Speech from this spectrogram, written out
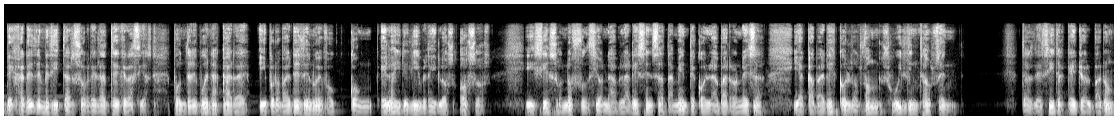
Dejaré de meditar sobre las desgracias, pondré buena cara y probaré de nuevo con el aire libre y los osos y si eso no funciona hablaré sensatamente con la baronesa y acabaré con los von Schwillinghausen. Tras decir aquello el varón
